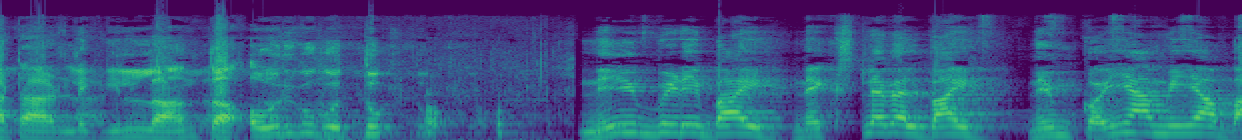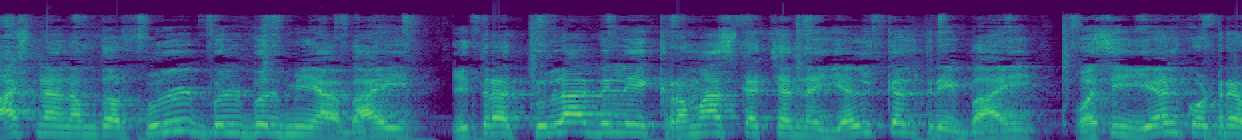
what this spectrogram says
ಆಟ ಆಡ್ಲಿಕ್ಕೆ ಇಲ್ಲ ಅಂತ ಅವ್ರಿಗೂ ಗೊತ್ತು. ನೀವ್ ಬಿಡಿ ಬಾಯ್ ನೆಕ್ಸ್ಟ್ ಲೆವೆಲ್ ಬಾಯ್ ನಿಮ್ ಕೊಯ್ಯ ಮಿಯಾ ಭಾಷಣ ನಮ್ದವ್ರ ಫುಲ್ ಬುಲ್ ಬುಲ್ ಮಿಯಾ ಬಾಯ್ ಈ ತರ ತುಲಾ ಬಿಲಿ ಕ್ರಮಾಸ್ ಕಚ್ಚನ್ನ ಎಲ್ ಕಲ್ತ್ರಿ ಬಾಯ್ ಹೊಸಿ ಹೇಳ್ಕೊಟ್ರೆ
